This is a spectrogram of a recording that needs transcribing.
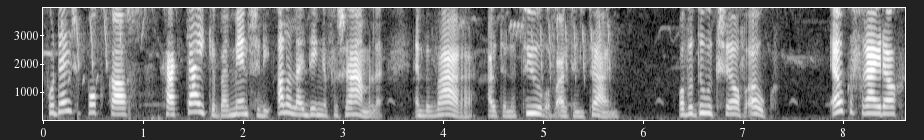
Voor deze podcast ga ik kijken bij mensen die allerlei dingen verzamelen en bewaren uit de natuur of uit hun tuin. Want dat doe ik zelf ook. Elke vrijdag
